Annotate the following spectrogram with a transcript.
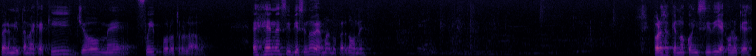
Permítame que aquí yo me fui por otro lado. Es Génesis 19, hermano, perdone. Por eso es que no coincidía con lo que...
